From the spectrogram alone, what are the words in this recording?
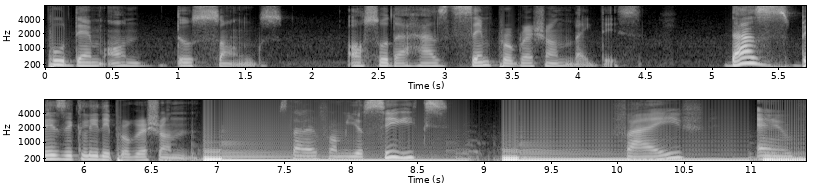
put them on those songs also that has same progression like this. That's basically the progression. Started from your six five and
